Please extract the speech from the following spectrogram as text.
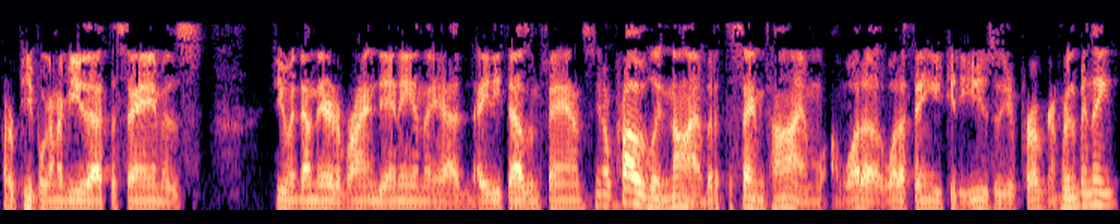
are people going to view that the same as if you went down there to Bryant Denny and they had 80,000 fans? You know, probably not. But at the same time, what a what a thing you could use as your program. I mean, they.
